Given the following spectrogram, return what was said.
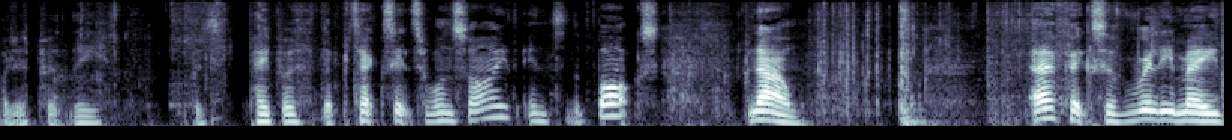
I'll just put the paper that protects it to one side into the box. Now, Airfix have really made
